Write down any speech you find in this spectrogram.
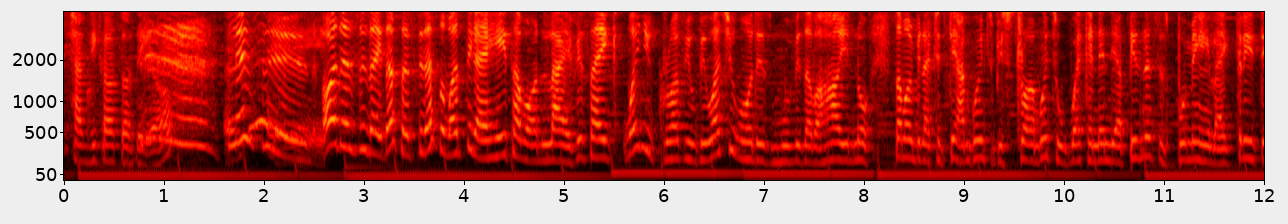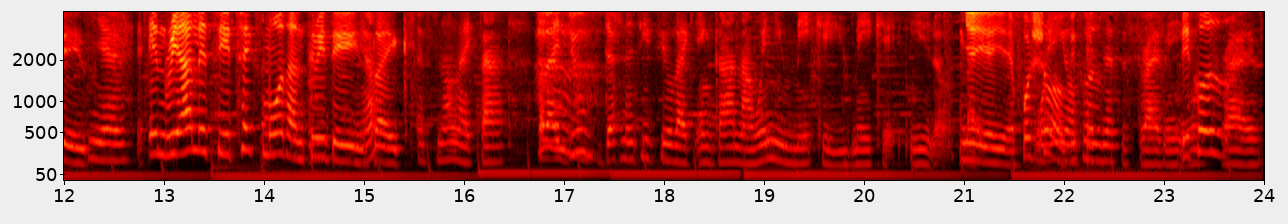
this has become something else Listen, honestly, like that's the that's the one thing I hate about life. It's like when you grow up, you'll be watching all these movies about how you know someone will be like, today I'm going to be strong, I'm going to work, and then their business is booming in like three days. Yeah. In reality, it takes more than three days. Yeah. Like it's not like that but i do definitely feel like in ghana when you make it you make it you know yeah, yeah, yeah, for sure. your Because business is thriving because thrive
